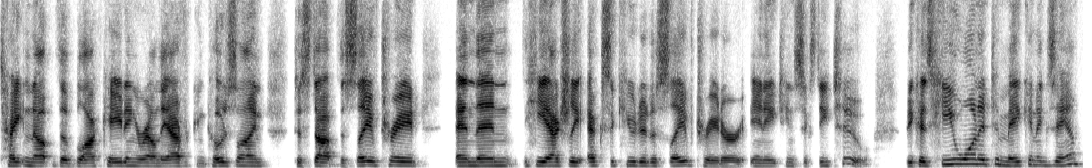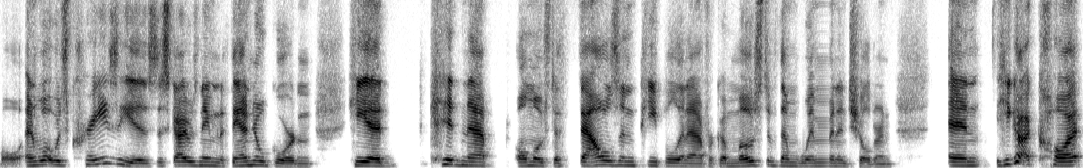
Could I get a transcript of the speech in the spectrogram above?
tighten up the blockading around the African coastline to stop the slave trade. And then he actually executed a slave trader in 1862 because he wanted to make an example. And what was crazy is this guy was named Nathaniel Gordon. He had kidnapped almost a thousand people in Africa, most of them women and children. And he got caught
